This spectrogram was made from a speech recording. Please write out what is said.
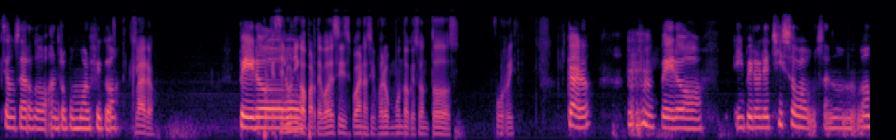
sea un cerdo antropomórfico. Claro, Pero. porque es el único aparte. Vos decís, bueno, si fuera un mundo que son todos furries. Claro, pero, y pero el hechizo, o sea, no, no,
